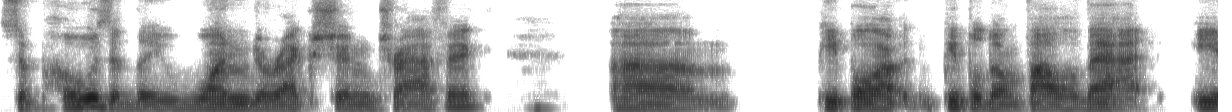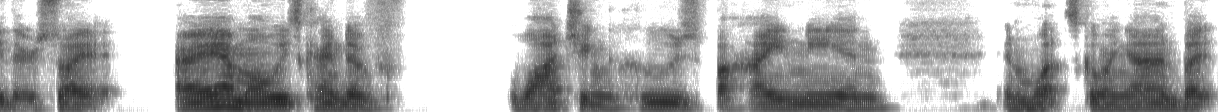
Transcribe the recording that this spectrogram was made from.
supposedly one direction traffic um, people are people don't follow that either. So i i am always kind of watching who's behind me and and what's going on. But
